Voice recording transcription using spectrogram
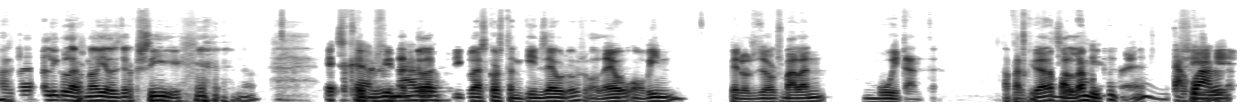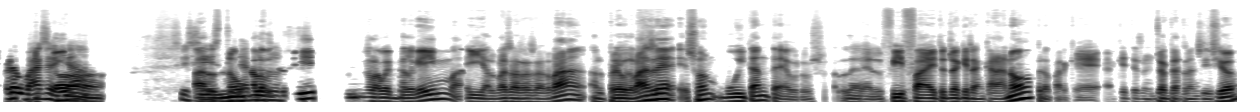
per què les pel·lícules no i els jocs sí? no? És que al final... Que les pel·lícules costen 15 euros, o 10, o 20, però els jocs valen 80. A partir d'ara sí, valdran 80, eh? Tal sí, qual, preu base això, ja. Sí, sí, el nou Call of Duty a la web del game i el vas a reservar, el preu de base són 80 euros. El FIFA i tots aquests encara no, però perquè aquest és un joc de transició,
